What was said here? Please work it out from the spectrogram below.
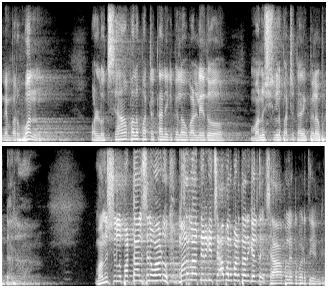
నెంబర్ వన్ వాళ్ళు చేపలు పట్టడానికి పిలువబడలేదు మనుషుల్ని పట్టడానికి పిలువబడ్డారు? మనుషులు పట్టాల్సిన వాడు మరలా తిరిగి చేపలు పడటానికి వెళ్తే చేపలు ఎట్ట పడతాయండి?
